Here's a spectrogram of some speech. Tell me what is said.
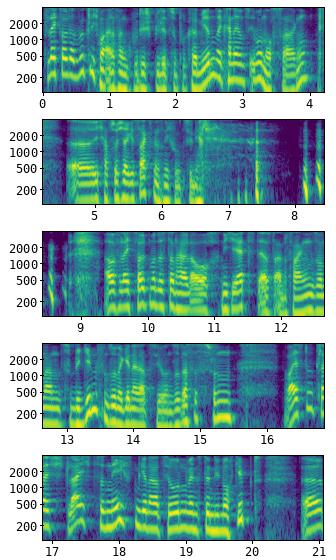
Vielleicht sollte er wirklich mal anfangen, gute Spiele zu programmieren, dann kann er uns immer noch sagen, äh, ich habe es euch ja gesagt, wenn es nicht funktioniert. aber vielleicht sollte man das dann halt auch nicht jetzt erst anfangen, sondern zu Beginn von so einer Generation, sodass es schon, weißt du, gleich, gleich zur nächsten Generation, wenn es denn die noch gibt, äh,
